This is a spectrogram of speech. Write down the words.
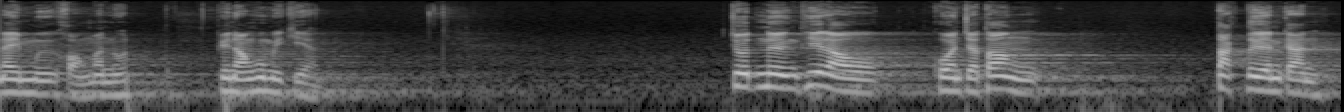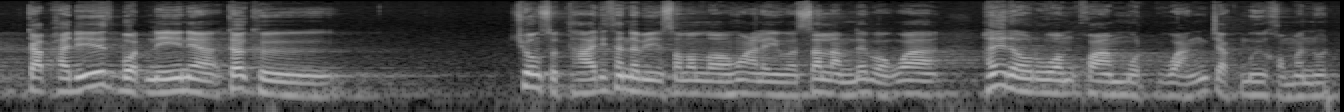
ในมือของมนุษย์ พี่น้องผู้มีเกียรติ จุดหนึ่งที่เราควรจะต้องตักเตือนกันกับฮะดีษบทนี้เนี่ยก็คือช่วงสุดท้ายที่ท่านนบีสุลต่านละฮ์อะลัยวะสัลลัมได้บอกว่าให้เรารวมความหมดหวังจากมือของมนุษย์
